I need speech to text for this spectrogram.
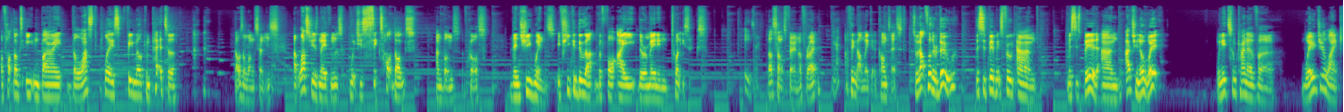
of hot dogs eaten by the last place female competitor, that was a long sentence, at last year's Nathan's, which is six hot dogs and buns, of course, then she wins. If she can do that before I eat the remaining 26. Easy. That sounds fair enough, right? Yeah. I think that'll make it a contest. So without further ado, this is Beard Meats Food and Mrs. Beard, and actually, no, wait. We need some kind of uh, wager, like,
